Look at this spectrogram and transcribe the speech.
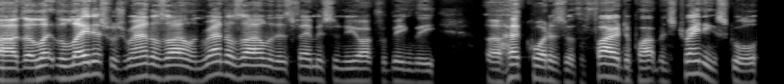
uh, the the latest was Randall's Island. Randall's Island is famous in New York for being the uh, headquarters of the fire department's training school,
